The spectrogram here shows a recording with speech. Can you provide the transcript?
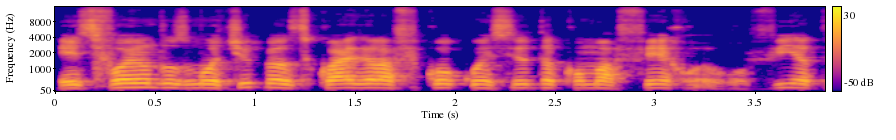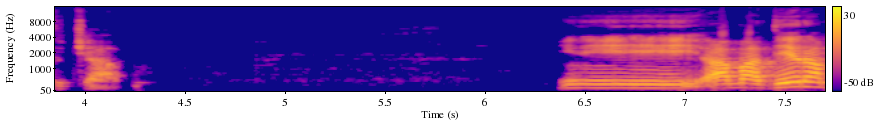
Esse foi um dos motivos pelos quais ela ficou conhecida como a Ferrovia do Diabo. E a madeira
